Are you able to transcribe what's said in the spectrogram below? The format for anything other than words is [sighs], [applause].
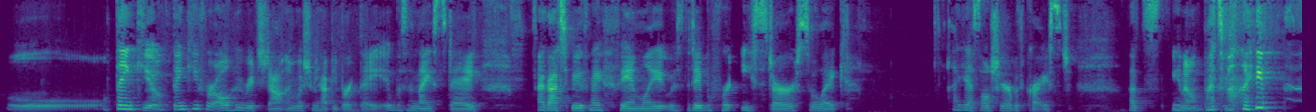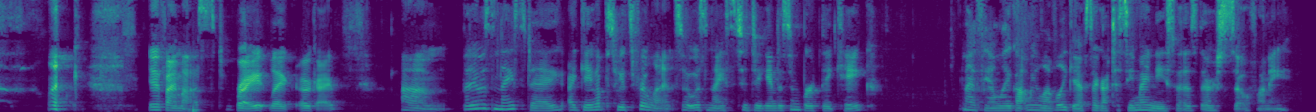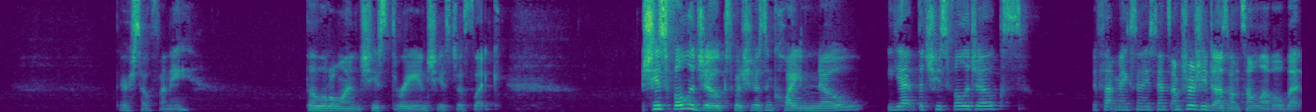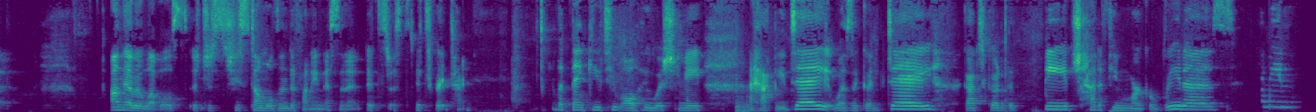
Oh, thank you. Thank you for all who reached out and wished me happy birthday. It was a nice day. I got to be with my family. It was the day before Easter. So, like, I guess I'll share with Christ. That's, you know, [laughs] that's fine. like, if I must, right? Like, okay. Um, but it was a nice day. I gave up sweets for Lent. So it was nice to dig into some birthday cake. My family got me lovely gifts. I got to see my nieces. They're so funny. They're so funny the little one, she's three, and she's just like, she's full of jokes, but she doesn't quite know yet that she's full of jokes. If that makes any sense, I'm sure she does on some level, but on the other levels, it's just she stumbles into funniness in it. It's just it's a great time. But thank you to all who wished me a happy day. It was a good day. Got to go to the beach, had a few margaritas. I mean,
